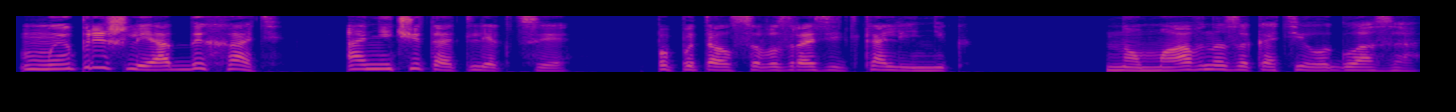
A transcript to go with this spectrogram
«Мы пришли отдыхать, а не читать лекции», — попытался возразить Калинник. Но Мавна закатила глаза.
